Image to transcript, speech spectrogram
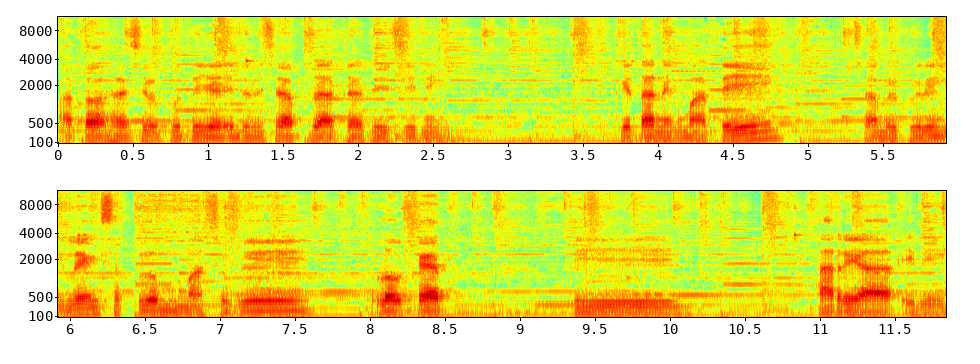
atau hasil budaya Indonesia berada di sini. Kita nikmati sambil keliling-keliling sebelum memasuki loket di area ini.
